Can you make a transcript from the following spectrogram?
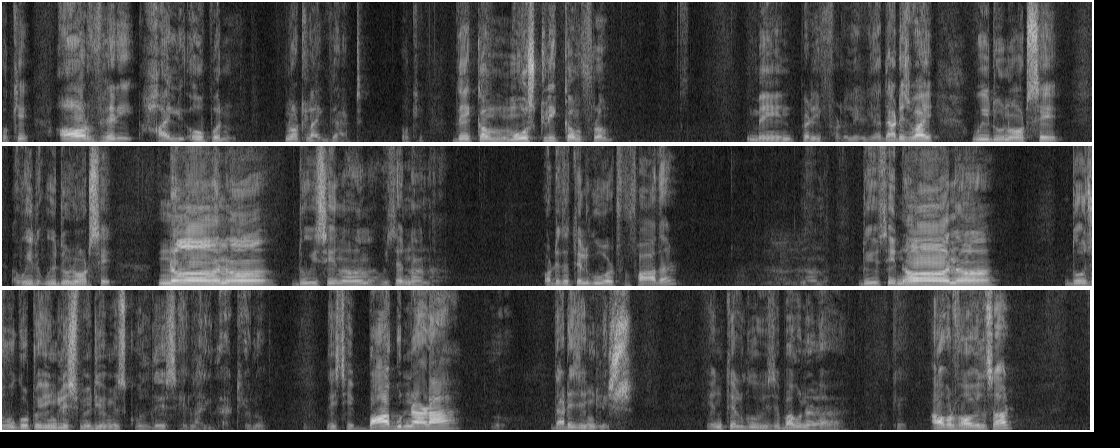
okay, or very highly open, not like that. Okay. They come mostly come from main peripheral area. That is why we do not say we, we do not say na na. Do we say na na? We say na na. What is the Telugu word for father? Na na. Do you say na na? Those who go to English medium school they say like that you know. They say bagunada. No, that is English. In Telugu we say bagunara. Okay. Our vowels are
